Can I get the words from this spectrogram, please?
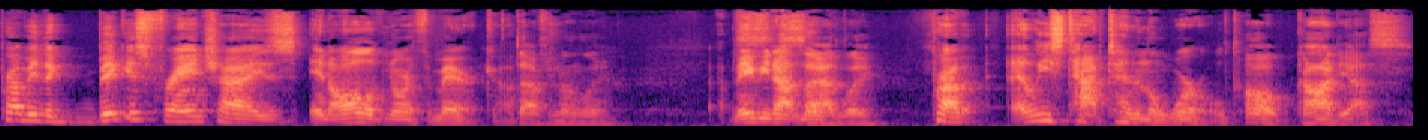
probably the biggest franchise in all of North America. Definitely. Maybe not, in the, Sadly. probably at least top ten in the world. Oh, God, yes.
